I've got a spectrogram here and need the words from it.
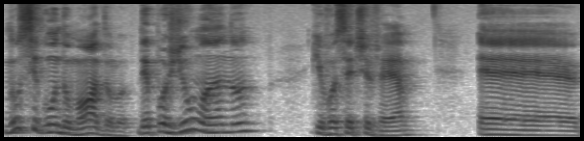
No segundo módulo, depois de um ano que você tiver é,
